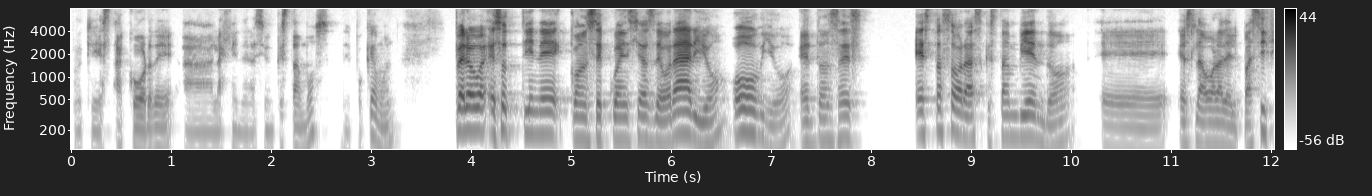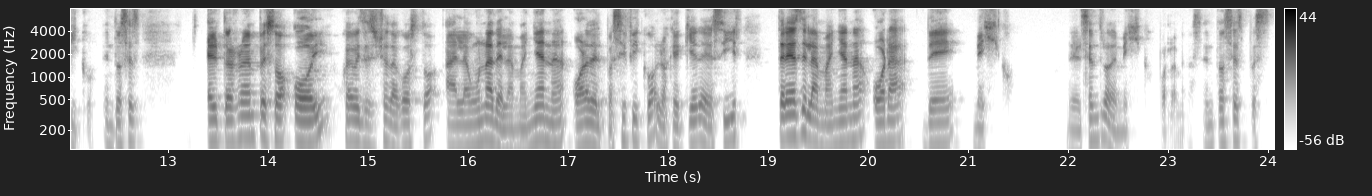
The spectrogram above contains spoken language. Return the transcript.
porque es acorde a la generación que estamos de Pokémon. Pero eso tiene consecuencias de horario, obvio. Entonces, estas horas que están viendo eh, es la hora del Pacífico. Entonces, el torneo empezó hoy, jueves 18 de agosto, a la una de la mañana, hora del Pacífico, lo que quiere decir 3 de la mañana, hora de México, del centro de México, por lo menos. Entonces, pues,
